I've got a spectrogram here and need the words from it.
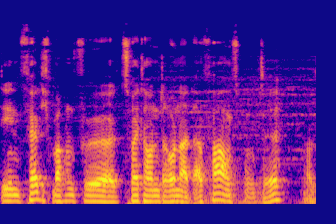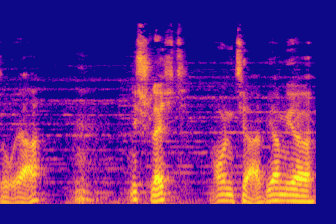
den fertig machen für 2300 Erfahrungspunkte. Also ja, nicht schlecht. Und ja, wir haben hier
